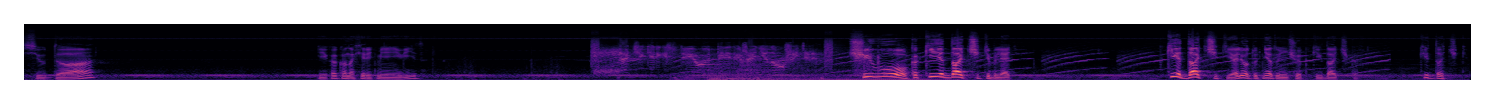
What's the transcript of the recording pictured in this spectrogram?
Сюда. И как он охереть меня не видит? Датчики регистрируют передвижение нарушителя. Чего? Какие датчики, блядь? Какие датчики? Алло, тут нету ничего, каких датчиков. Какие датчики?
